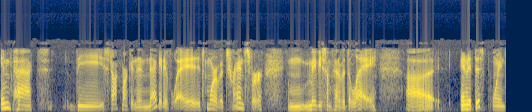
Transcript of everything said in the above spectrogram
impact the stock market in a negative way. It's more of a transfer, maybe some kind of a delay. Uh, and at this point,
